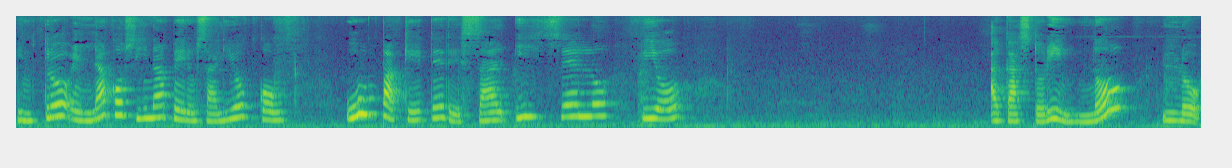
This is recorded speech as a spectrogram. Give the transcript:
entró en la cocina pero salió con un paquete de sal y se lo dio a Castorín. No lo,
